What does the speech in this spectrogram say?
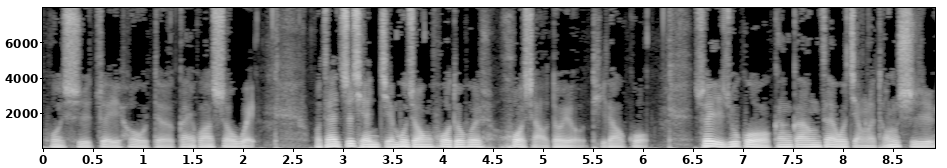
或是最后的盖瓜收尾，我在之前节目中或多或少都有提到过。所以如果刚刚在我讲的同时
